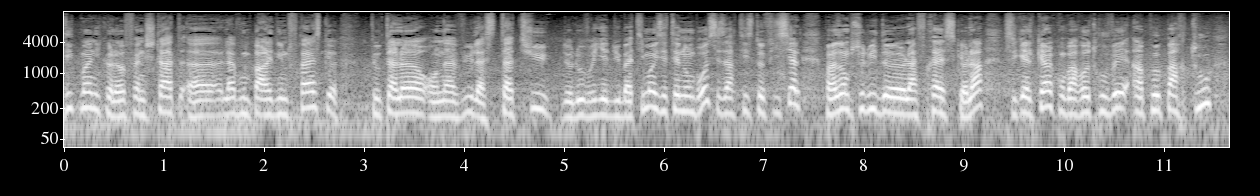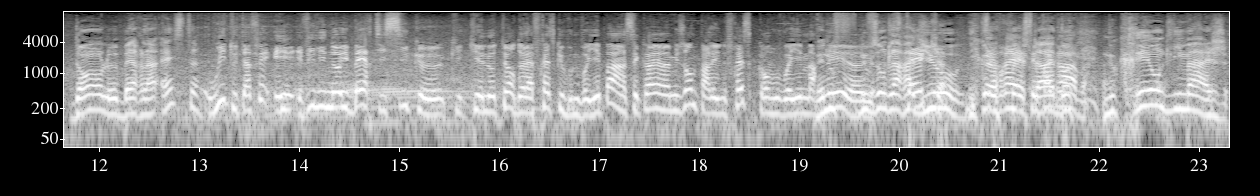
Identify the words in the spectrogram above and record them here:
Dites-moi Nicolas Offenstadt, euh, là vous me parlez d'une fresque. Tout à l'heure, on a vu la statue de l'ouvrier du bâtiment. Ils étaient nombreux, ces artistes officiels. Par exemple, celui de la fresque là, c'est quelqu'un qu'on va retrouver un peu partout dans le Berlin-Est. Oui, tout à fait. Et Willy Neubert, ici, que- qui, qui est l'auteur de la fresque que vous ne voyez pas, hein. c'est quand même amusant de parler d'une fresque quand vous voyez marqué. Mais nous, euh, nous faisons de la radio, Nicolas C'est vrai, c'est pas donc grave. nous créons de l'image.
